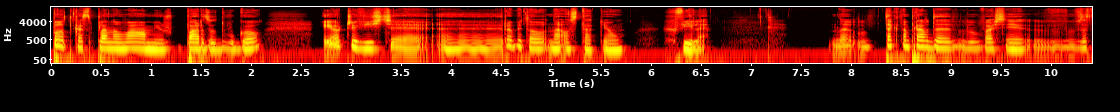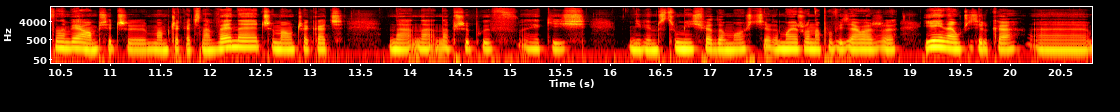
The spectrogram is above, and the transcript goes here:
podcast planowałam już bardzo długo i oczywiście yy, robię to na ostatnią chwilę. No, tak naprawdę właśnie zastanawiałam się, czy mam czekać na wenę, czy mam czekać na, na, na przypływ jakiś, nie wiem, strumień świadomości, ale moja żona powiedziała, że jej nauczycielka e,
